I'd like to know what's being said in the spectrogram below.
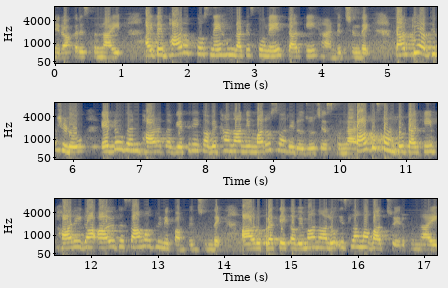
నిరాకరిస్తున్నాయి. అయితే భారత్తో స్నేహం నటిస్తూనే టర్కీ హ్యాండ్ ఇచ్చింది. టర్కీ అధ్యక్షుడు ఎర్డోగన్ భారత వ్యతిరేక విధానాన్ని మరోసారి రుజువు చేసుకున్నారు. పాకిస్తాన్కు టర్కీ భారీగా ఆయుధ సామాగ్రిని పంపించింది. ఆరు ప్రత్యేక విమానాలు ఇస్లామాబాద్ చేరుకున్నాయి.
